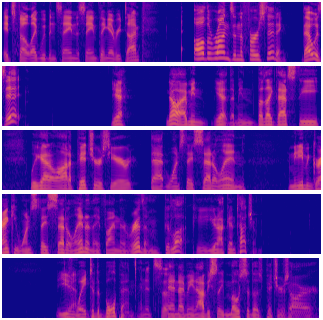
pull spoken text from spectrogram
it's felt like we've been saying the same thing every time. All the runs in the first inning, that was it. Yeah. No, I mean, yeah, I mean, but like that's the we got a lot of pitchers here that once they settle in, I mean, even Greinke, once they settle in and they find their rhythm, good luck. You- You're not going to touch them. You Yeah. wait to the bullpen. And it's uh, and I mean, obviously, most of those pitchers are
